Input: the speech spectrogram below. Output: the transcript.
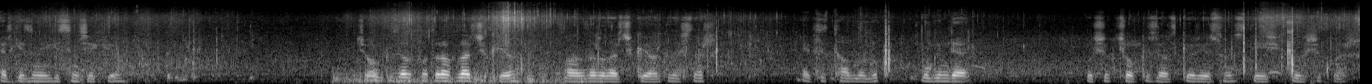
herkesin ilgisini çekiyor. Çok güzel fotoğraflar çıkıyor. Manzaralar çıkıyor arkadaşlar. Hepsi tabloluk. Bugün de Işık çok güzel görüyorsunuz. Değişik bir ışık var.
